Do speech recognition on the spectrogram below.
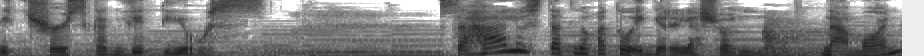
pictures kag videos. Sa halos tatlo ka tuig relasyon namon,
